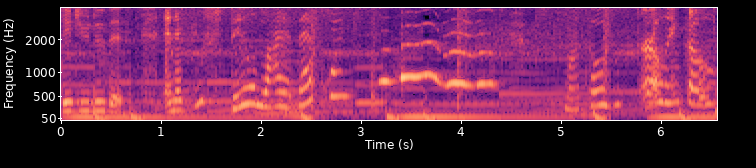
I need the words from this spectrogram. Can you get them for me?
did you do this? And if you still lie at that point, my toes is curling cold.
